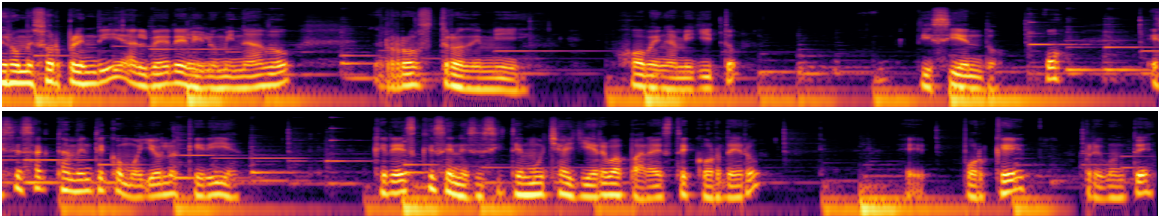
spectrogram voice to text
Pero me sorprendí al ver el iluminado rostro de mi joven amiguito, diciendo, oh, es exactamente como yo lo quería. ¿Crees que se necesite mucha hierba para este cordero? Eh, ¿Por qué? Pregunté.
